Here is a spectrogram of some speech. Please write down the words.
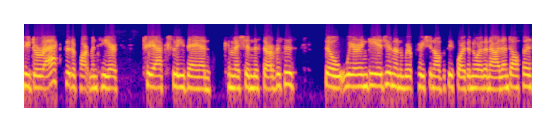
to direct the department here to actually then commission the services. So we're engaging and we're pushing obviously for the Northern Ireland office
